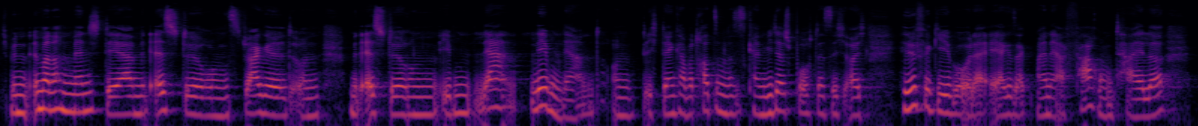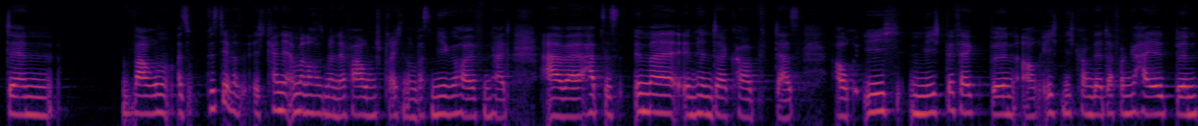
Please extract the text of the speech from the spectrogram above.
ich bin immer noch ein Mensch, der mit Essstörungen struggelt und mit Essstörungen eben lern, leben lernt. Und ich denke aber trotzdem, das ist kein Widerspruch, dass ich euch Hilfe gebe oder eher gesagt meine Erfahrung teile, denn warum, also wisst ihr was, ich kann ja immer noch aus meinen Erfahrungen sprechen und was mir geholfen hat, aber habt es immer im Hinterkopf, dass auch ich nicht perfekt bin, auch ich nicht komplett davon geheilt bin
